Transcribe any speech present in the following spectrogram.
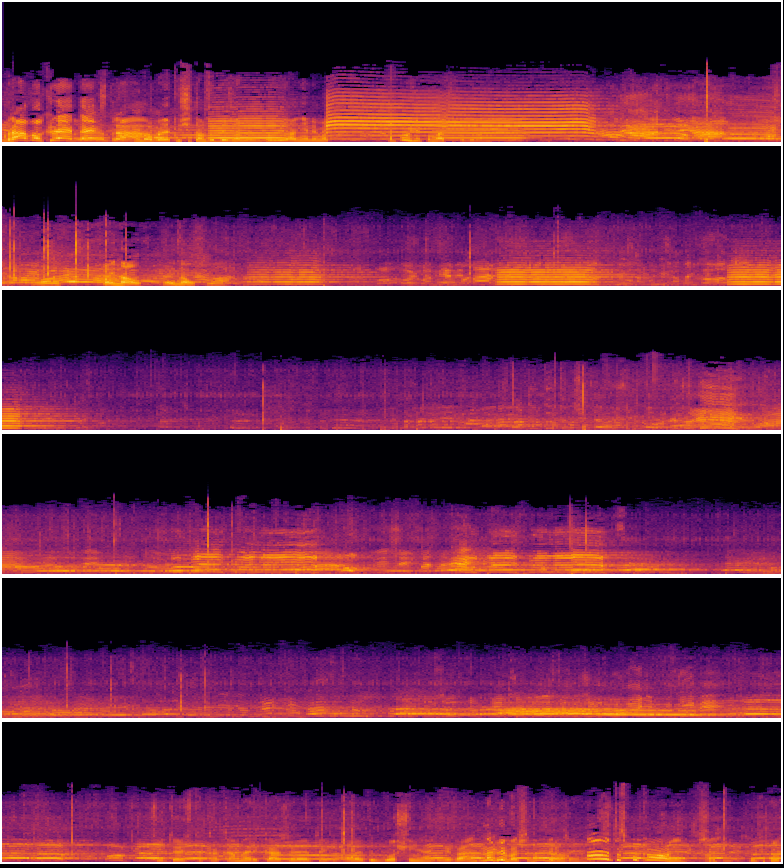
Brawo kret, ekstra! No dobra, jakoś się tam zabierzemy, bo ja nie wiem jak... To później po meczu pogadamy. Hey now, hey now. Czyli to jest taka kamerka, że tego, ale tu głośniej nagrywa? Nagrywa się, nagrywa. Ale to spokojnie. Kurde.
